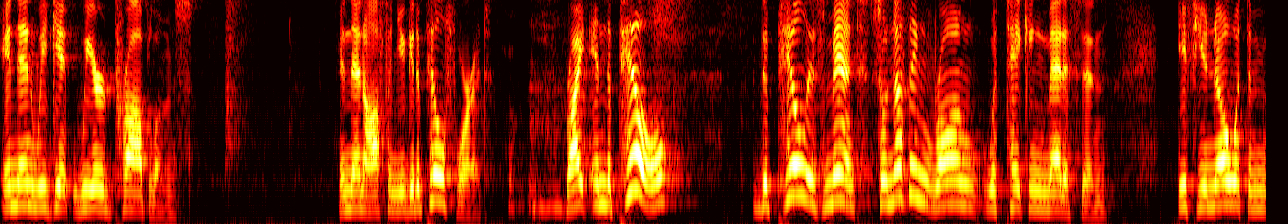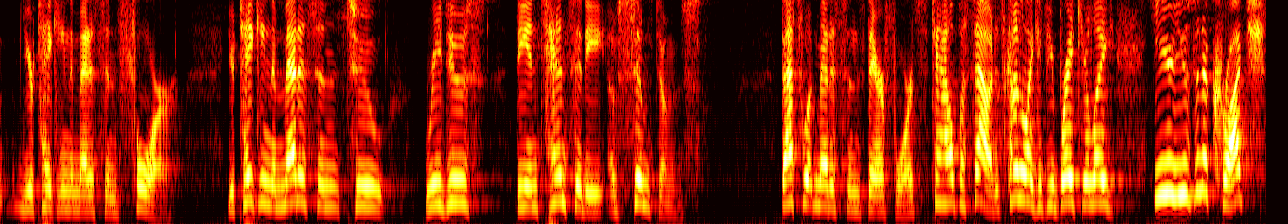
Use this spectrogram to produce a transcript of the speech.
and then we get weird problems. And then often you get a pill for it, mm-hmm. right? And the pill, the pill is meant, so nothing wrong with taking medicine if you know what the, you're taking the medicine for. You're taking the medicine to reduce the intensity of symptoms. That's what medicine's there for. It's to help us out. It's kind of like if you break your leg, you're using a crutch.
